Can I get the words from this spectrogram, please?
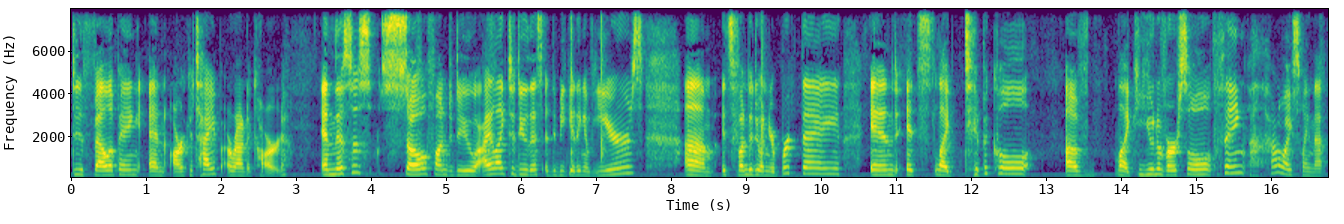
developing an archetype around a card. And this is so fun to do. I like to do this at the beginning of years. Um, it's fun to do on your birthday, and it's like typical of like universal thing. How do I explain that?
